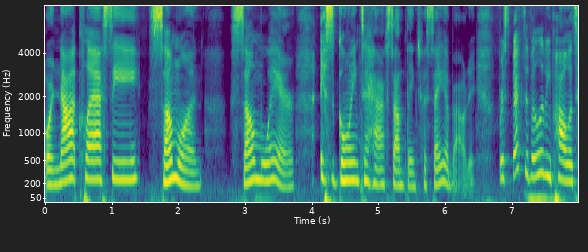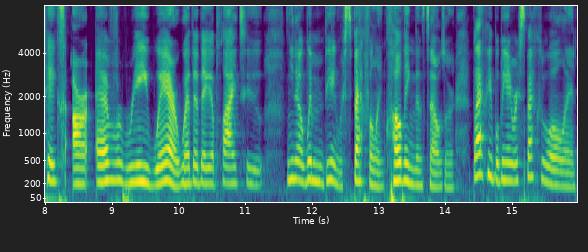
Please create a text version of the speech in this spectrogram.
or not classy, someone somewhere is going to have something to say about it. Respectability politics are everywhere, whether they apply to, you know, women being respectful and clothing themselves or black people being respectful and,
